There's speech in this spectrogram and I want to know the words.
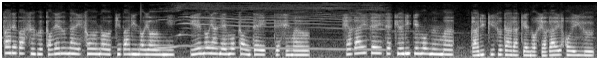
張ればすぐ取れる内装の内張りのように、家の屋根も飛んでいってしまう。社外製セキュリティも沼。ガリ傷だらけの社外ホイール、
